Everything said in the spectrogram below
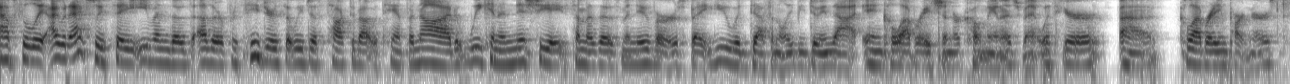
Absolutely. I would actually say even those other procedures that we just talked about with tamponade, we can initiate some of those maneuvers, but you would definitely be doing that in collaboration or co-management with your uh, collaborating partners.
